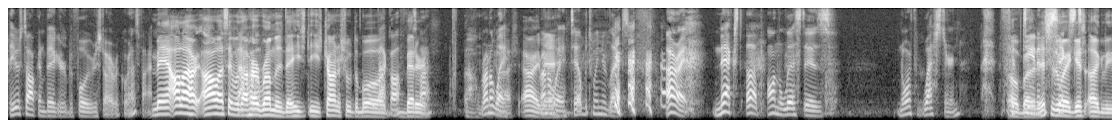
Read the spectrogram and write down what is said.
He was talking bigger before we started recording. That's fine. Man, all I heard, all I said was Back I heard off. rumblings that he's he's trying to shoot the ball Back off. Better. Oh Run away. gosh. All right, Run man. away. Tail between your legs. All right. Next up on the list is Northwestern. Oh, 15 brother, and this is where it 16. gets ugly.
